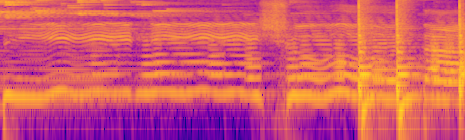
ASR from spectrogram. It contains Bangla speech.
বিনি সুতা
